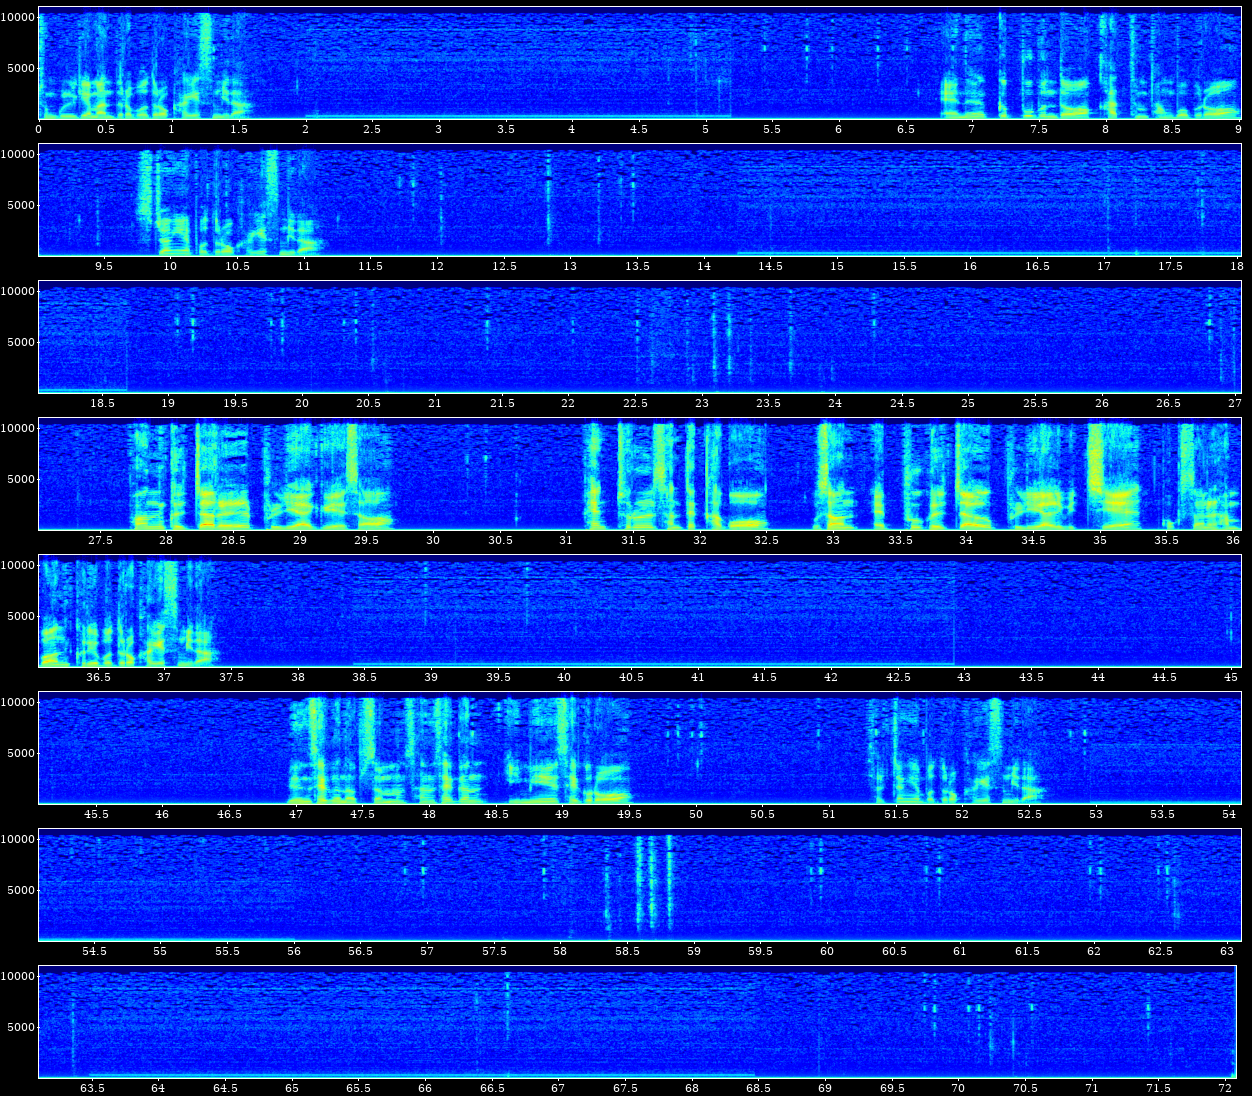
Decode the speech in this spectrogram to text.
둥글게 만들어 보도록 하겠습니다. N의 끝부분도 같은 방법으로 수정해 보도록 하겠습니다. 선 글자를 분리하기 위해서 펜 툴을 선택하고 우선 F 글자의 분리할 위치에 곡선을 한번 그려보도록 하겠습니다. 면색은 없음, 선색은 임의의 색으로 설정해 보도록 하겠습니다.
